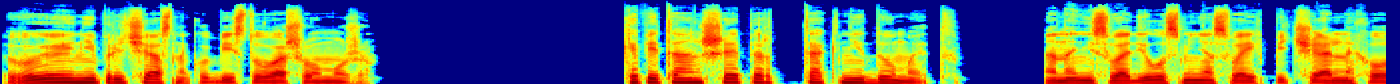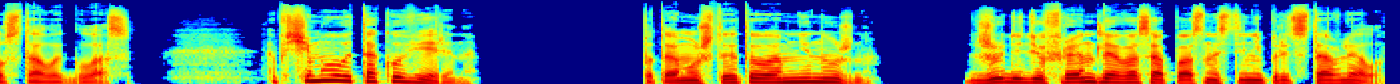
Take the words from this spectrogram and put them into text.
«Вы не причастны к убийству вашего мужа. Капитан Шеперд так не думает. Она не сводила с меня своих печальных и усталых глаз. «А почему вы так уверены?» «Потому что это вам не нужно. Джуди Дюфрен для вас опасности не представляла.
